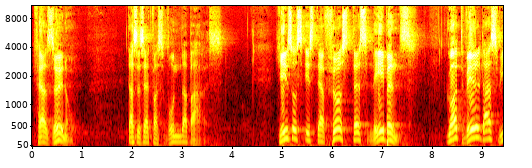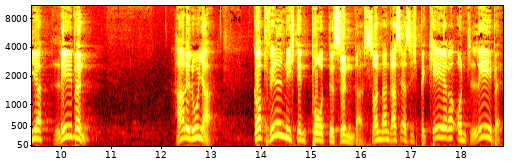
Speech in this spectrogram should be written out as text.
Versöhnung. Das ist etwas Wunderbares. Jesus ist der Fürst des Lebens. Gott will, dass wir leben. Halleluja. Gott will nicht den Tod des Sünders, sondern dass er sich bekehre und lebe,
